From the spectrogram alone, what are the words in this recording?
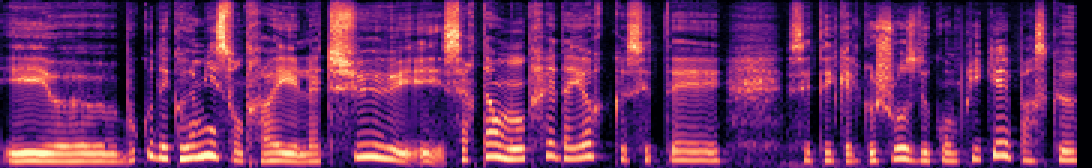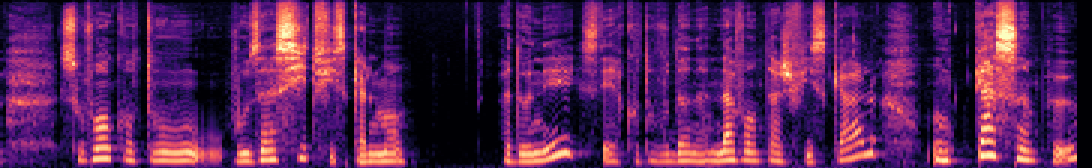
Et euh, beaucoup d'économistes ont travaillé là-dessus, et certains ont montré d'ailleurs que c'était quelque chose de compliqué, parce que souvent, quand on vous incite fiscalement à donner, c'est-à-dire quand on vous donne un avantage fiscal, on casse un peu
